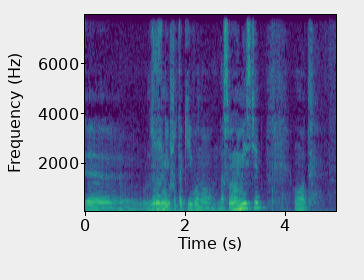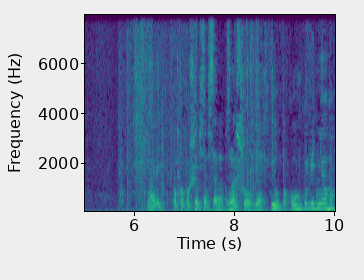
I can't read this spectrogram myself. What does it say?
е, зрозумів, що такі воно на своєму місці. От. Навіть покопошився в себе, знайшов я і упаковку від нього.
